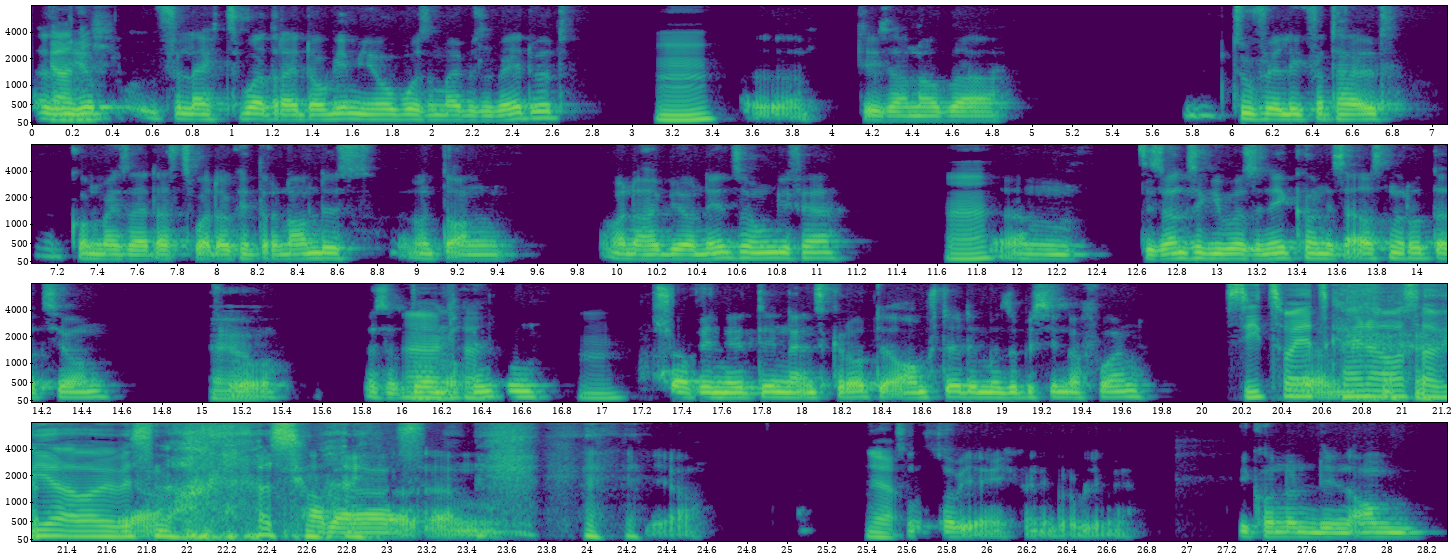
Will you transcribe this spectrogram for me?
Also Gar ich habe vielleicht zwei, drei Tage im Jahr, wo es mal ein bisschen weh wird. Mhm. Äh, die sind aber zufällig verteilt. Kann mal sein, dass zwei Tage hintereinander ist und dann eineinhalb Jahre nicht so ungefähr. Mhm. Ähm, das Einzige, was ich nicht kann, ist Außenrotation. Ja. So, also da ja, nach hinten mhm. schaffe ich nicht den 1 Grad, der Arm steht immer so ein bisschen nach vorne. Sieht zwar jetzt ähm, keiner außer wir, aber wir wissen auch, was du aber, meinst. Ähm, ja. ja. Sonst habe ich eigentlich keine Probleme. Ich kann dann den Arm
